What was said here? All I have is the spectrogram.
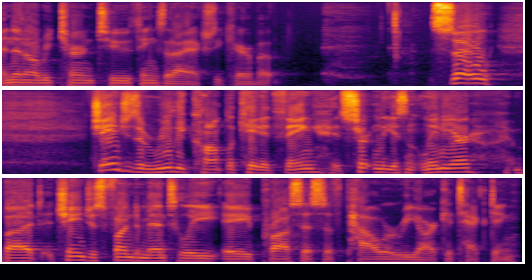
and then I'll return to things that I actually care about. So change is a really complicated thing. It certainly isn't linear, but change is fundamentally a process of power re-architecting.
